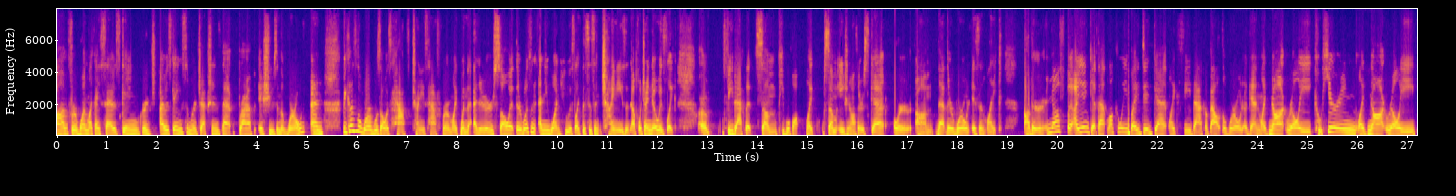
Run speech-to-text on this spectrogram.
um, for one, like I said, I was getting re- I was getting some rejections that brought up issues in the world, and because the world was always half Chinese, half Rome, like when the editors saw it, there wasn't anyone who was like, "This isn't Chinese enough," which I know is like a feedback that some people, like some Asian authors, get, or um, that their world isn't like other enough. But i didn't get that luckily but i did get like feedback about the world. Again like not really cohering like not really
